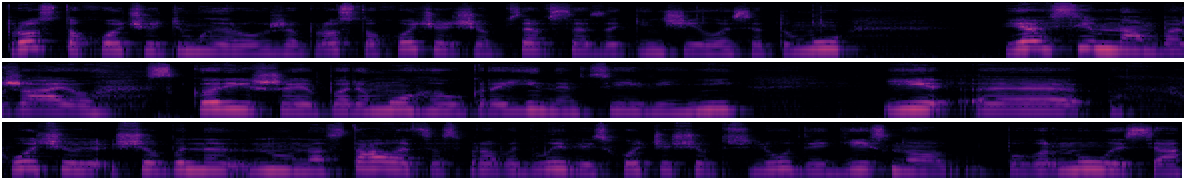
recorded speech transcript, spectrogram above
просто хочуть миру вже, просто хочуть, щоб це все закінчилося. Тому я всім нам бажаю скорішої перемоги України в цій війні. І е, хочу, щоб не, ну, настала ця справедливість. Хочу, щоб люди дійсно повернулися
